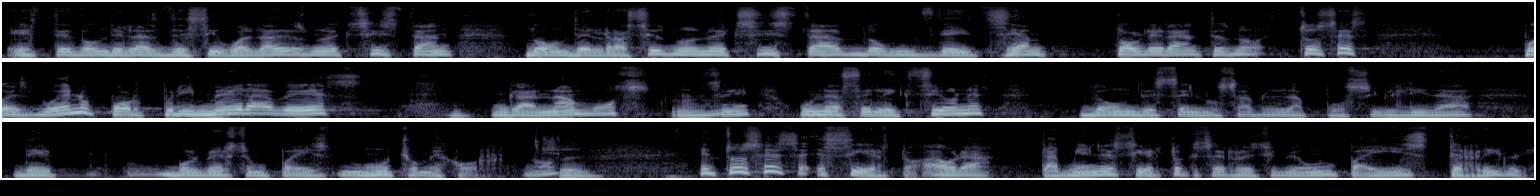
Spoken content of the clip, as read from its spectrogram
este, donde las desigualdades no existan, donde el racismo no exista, donde sean tolerantes, ¿no? Entonces, pues bueno, por primera vez ganamos ¿sí? unas elecciones donde se nos abre la posibilidad de volverse un país mucho mejor. ¿no? Sí. Entonces, es cierto. Ahora, también es cierto que se recibió un país terrible,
